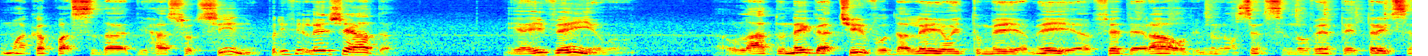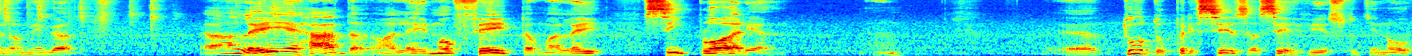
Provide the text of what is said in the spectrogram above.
uma capacidade de raciocínio privilegiada. E aí vem o, o lado negativo da Lei 866 federal de 1993, se não me engano. É uma lei errada, uma lei mal feita, uma lei simplória. Né? É, tudo precisa ser visto de novo.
